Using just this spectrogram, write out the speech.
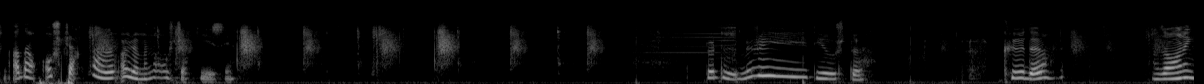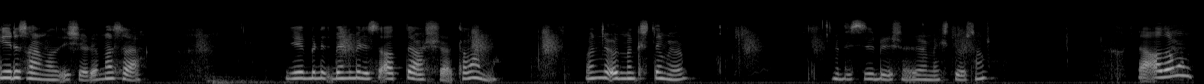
Şimdi adam uçacak. Adam ölümüne uçacak iyisin. Gördünüz mü? Rii diye uçtu. Q'da zamanı geri sarmanız işe yarıyor. Mesela diye beni, beni birisi attı aşağı tamam mı? Ben de ölmek istemiyorum. Hadi siz birisini ölmek istiyorsan. Ya adamın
